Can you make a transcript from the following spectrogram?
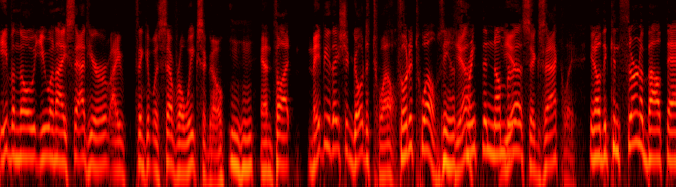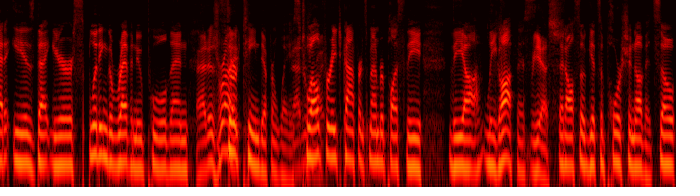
Even though you and I sat here, I think it was several weeks ago, and thought maybe they should go to twelve. Go to 12, you know, Yeah. strengthen numbers. Yes, exactly. You know, the concern about that is that you're splitting the revenue pool then That is right. 13 different ways. That is 12 right. for each conference member plus the the uh, league office. Yes. That also gets a portion of it. So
